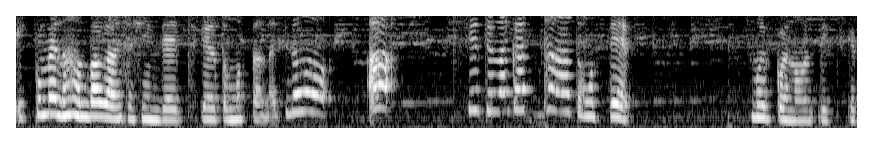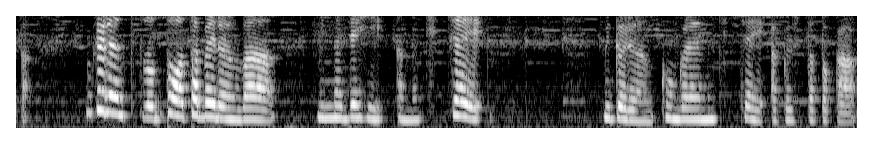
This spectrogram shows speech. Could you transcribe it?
1個目のハンバーガーの写真でつけようと思ったんだけどあつけてなかったと思ってもう1個のでつけた。くるんとと食べるんはみんなぜひあのちっちゃいみくるんこんぐらいのちっちゃいアクスタとか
